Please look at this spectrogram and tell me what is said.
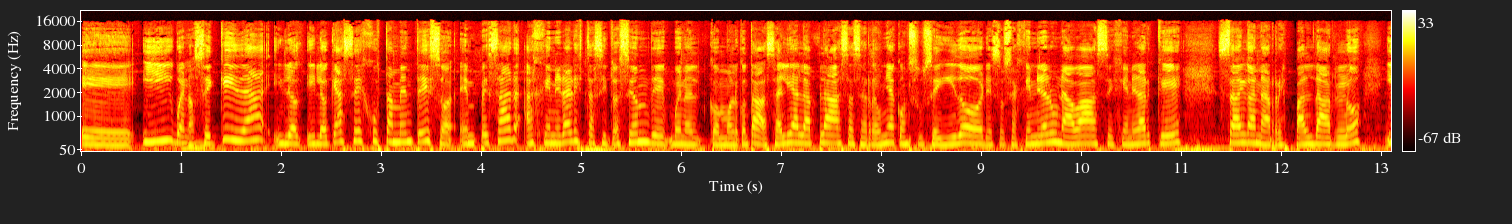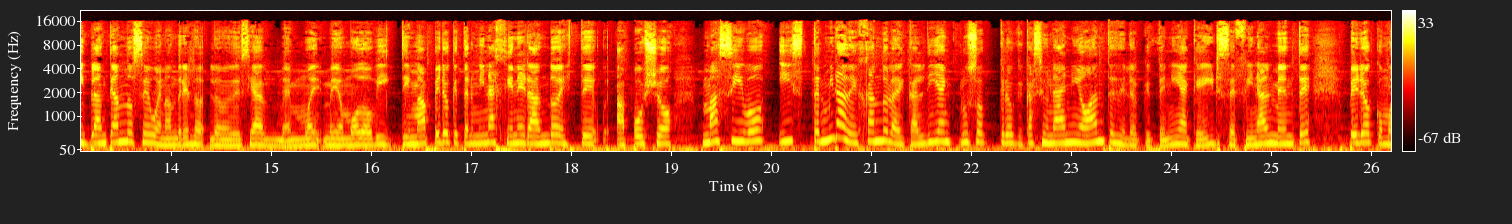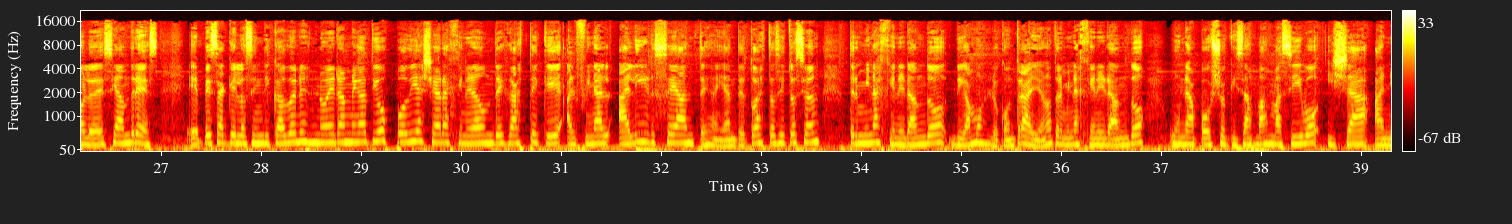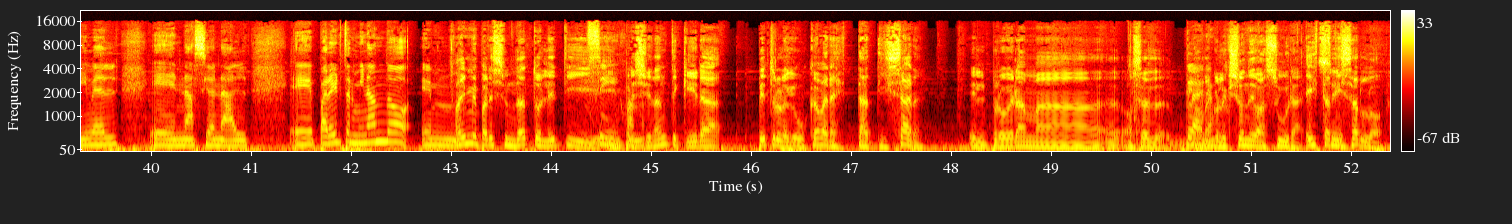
Eh, y bueno, se queda y lo, y lo que hace es justamente eso, empezar a generar esta situación de, bueno, como le contaba, salía a la plaza, se reunía con sus seguidores, o sea, generar una base, generar que salgan a respaldarlo y planteándose, bueno, Andrés lo, lo decía en medio modo víctima, pero que termina generando este apoyo masivo y termina dejando la alcaldía incluso creo que casi un año antes de lo que tenía que irse finalmente, pero como lo decía Andrés, eh, pese a que los indicadores no eran negativos, podía llegar a generar un desgaste que al final al irse antes y ante toda esta situación termina generando, digamos, lo contrario, ¿no? Termina generando un apoyo quizás más masivo y ya a nivel eh, nacional. Eh, para ir terminando... em, A mí me parece un dato, Leti, Sí, impresionante, que era, Petro lo que buscaba era estatizar el programa, eh, o sea, la recolección de basura, estatizarlo.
